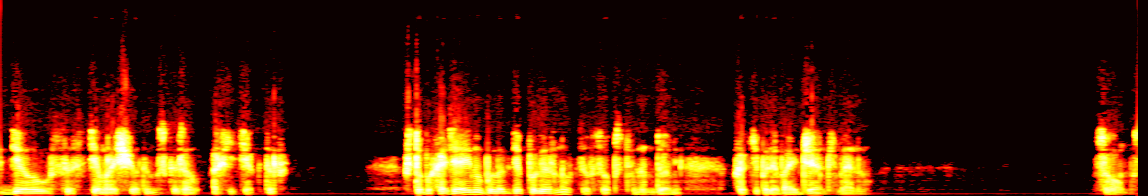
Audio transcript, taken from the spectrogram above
делался с тем расчетом, сказал архитектор, чтобы хозяину было где повернуться в собственном доме, как и подобает джентльмену. Сомс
